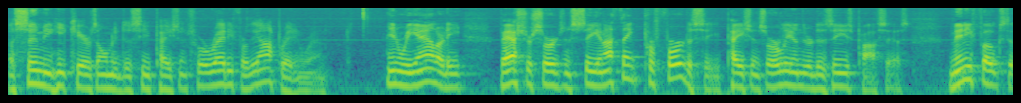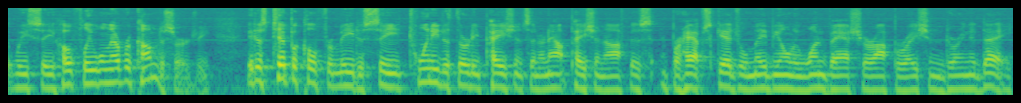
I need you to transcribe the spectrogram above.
assuming he cares only to see patients who are ready for the operating room. In reality, Vascular surgeons see, and I think prefer to see, patients early in their disease process. Many folks that we see hopefully will never come to surgery. It is typical for me to see 20 to 30 patients in an outpatient office and perhaps schedule maybe only one vascular operation during a day.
